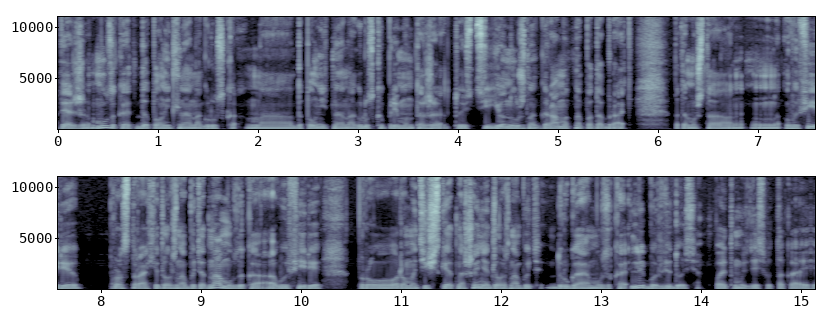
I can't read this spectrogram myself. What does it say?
Опять же, музыка это дополнительная нагрузка, дополнительная нагрузка при монтаже, то есть ее нужно грамотно подобрать, потому что в эфире про страхи должна быть одна музыка, а в эфире про романтические отношения должна быть другая музыка, либо в видосе. Поэтому здесь вот такая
